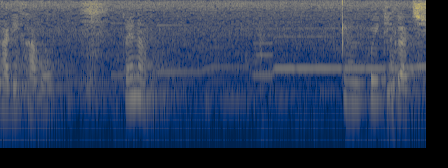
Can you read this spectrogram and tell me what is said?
ভারী খাব তাই না? অল্পই ঠিক আছে।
